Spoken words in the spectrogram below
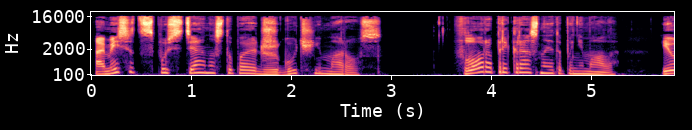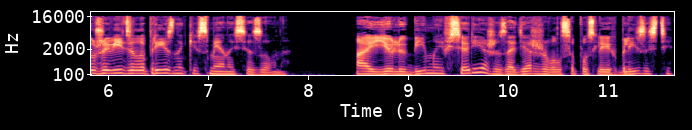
а месяц спустя наступает жгучий мороз. Флора прекрасно это понимала и уже видела признаки смены сезона — а ее любимый все реже задерживался после их близости,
